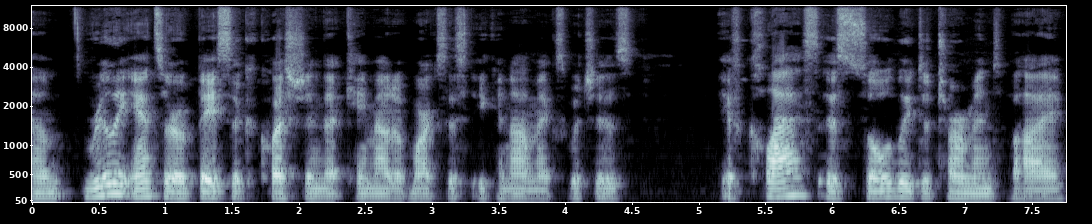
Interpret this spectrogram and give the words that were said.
um, really answer a basic question that came out of Marxist economics, which is if class is solely determined by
